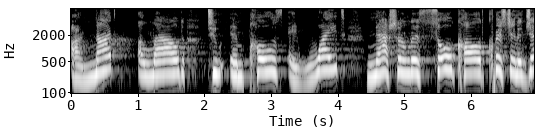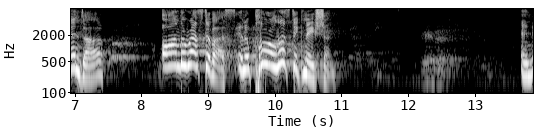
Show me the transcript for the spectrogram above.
are not allowed to impose a white nationalist so called Christian agenda on the rest of us in a pluralistic nation. An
